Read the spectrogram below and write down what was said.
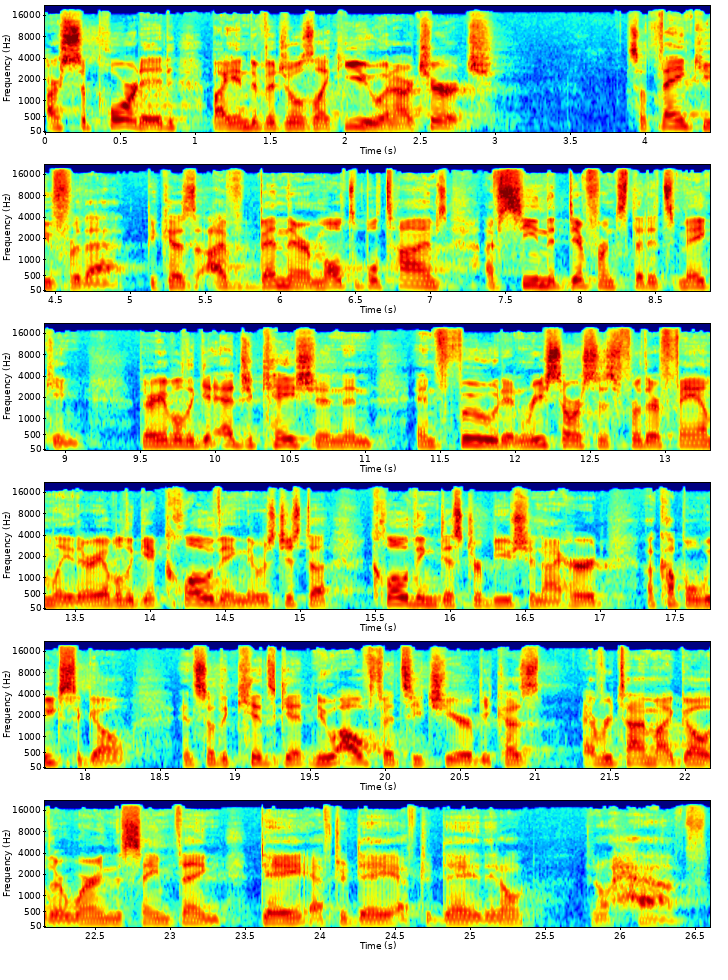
are supported by individuals like you in our church. So thank you for that because I've been there multiple times. I've seen the difference that it's making. They're able to get education and, and food and resources for their family. They're able to get clothing. There was just a clothing distribution I heard a couple weeks ago. And so the kids get new outfits each year because every time I go, they're wearing the same thing day after day after day. They don't, they don't have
